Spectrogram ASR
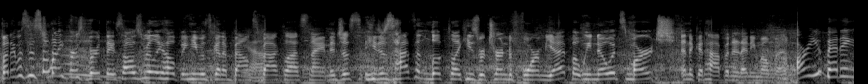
but it was his 21st birthday, so I was really hoping he was going to bounce Yeah. back last night. And it just he just hasn't looked like he's returned to form yet. But we know it's March, and it could happen at any moment. Are you betting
